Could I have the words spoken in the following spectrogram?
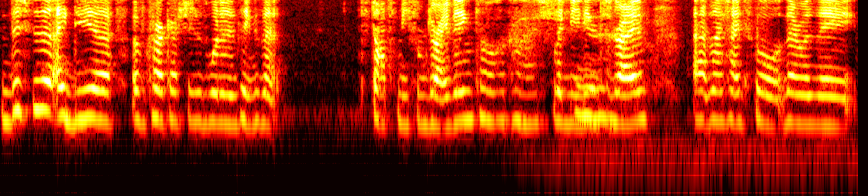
This the idea of car crashes is one of the things that stops me from driving. Oh gosh. like needing to drive. At my high school, there was a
